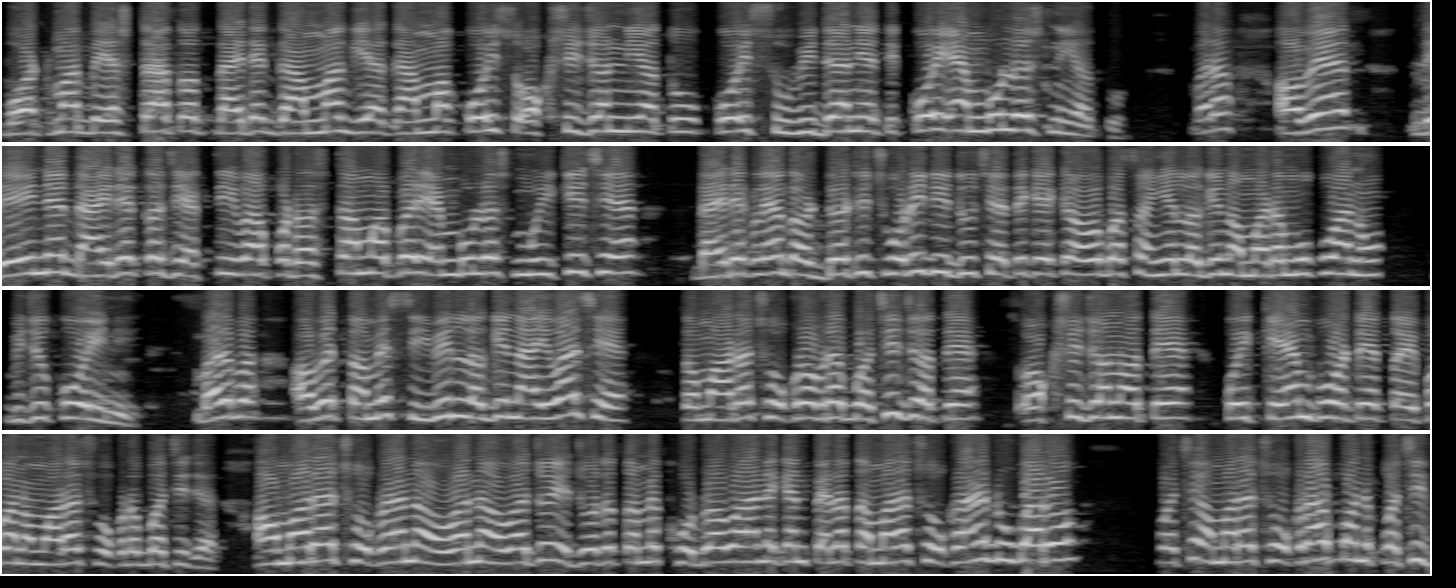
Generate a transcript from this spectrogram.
બોટમાં બેસતા તો ડાયરેક્ટ ગામમાં ગયા. ગામમાં કોઈ ઓક્સિજન નહીં હતું, કોઈ સુવિધા નહીં હતી, કોઈ એમ્બ્યુલન્સ નહીં હતું. બરાબર? હવે લઈને ડાયરેક્ટ જ એક્ટિવા પર રસ્તામાં પર એમ્બ્યુલન્સ મૂકી છે. ડાયરેક્ટ લઈને અડધાથી છોડી દીધું છે. કે હવે બસ અહીંયા લગીને અમારે મૂકવાનું. બીજું કોઈ નહીં. બરાબર? હવે તમે સિવિલ લગીને આવ્યા છે, તો મારા છોકરો આપણે બચી જતે ઓક્સિજન હતે કોઈ કેમ્પ હોતે તો પણ અમારા છોકરો બચી જાય અમારા છોકરાને હવાને હવા જોઈએ જો તો તમે ખોડવા વાળાને કેમ પહેલા તમારા છોકરાને ડુબારો પછી અમારા છોકરા પણ પછી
